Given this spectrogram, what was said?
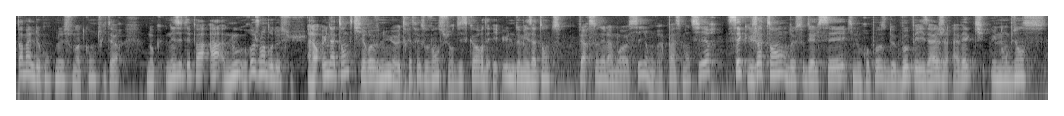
pas mal de contenu sur notre compte Twitter, donc n'hésitez pas à nous rejoindre dessus. Alors une attente qui est revenue euh, très très souvent sur Discord et une de mes attentes personnel à moi aussi, on va pas se mentir, c'est que j'attends de ce DLC qui nous propose de beaux paysages avec une ambiance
